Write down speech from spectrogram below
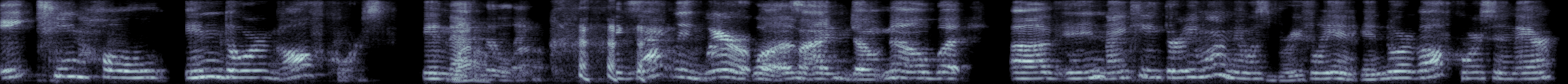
18 hole indoor golf course in that wow. building. exactly where it was, I don't know, but uh, in 1931 there was briefly an indoor golf course in there.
